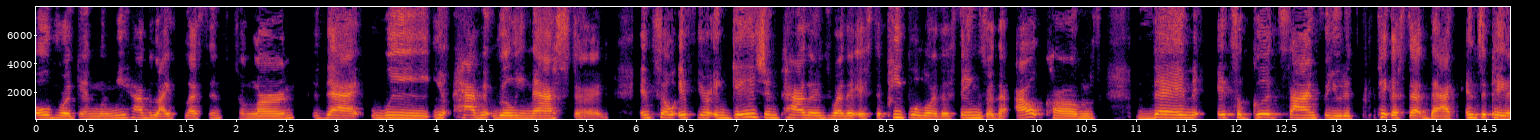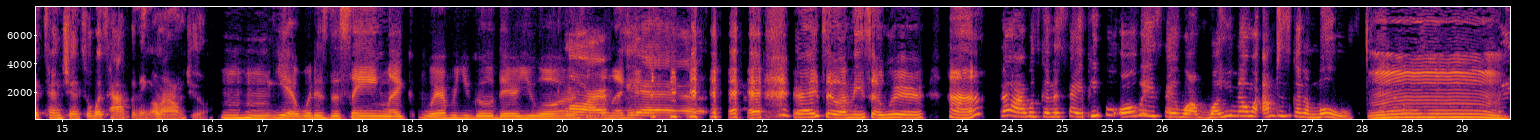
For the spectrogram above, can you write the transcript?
over again when we have life lessons to learn that we you know, haven't really mastered. And so, if you're engaged in patterns, whether it's the people or the things or the outcomes, then it's a good sign for you to take a step back and to pay attention to what's happening around you. Mm-hmm. Yeah. What is the saying? Like, wherever you go, there you are. are like yeah. right. So, I mean, so we're, huh? No, I was gonna say people always say, "Well, well, you know what? I'm just gonna move." Mm. Where you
